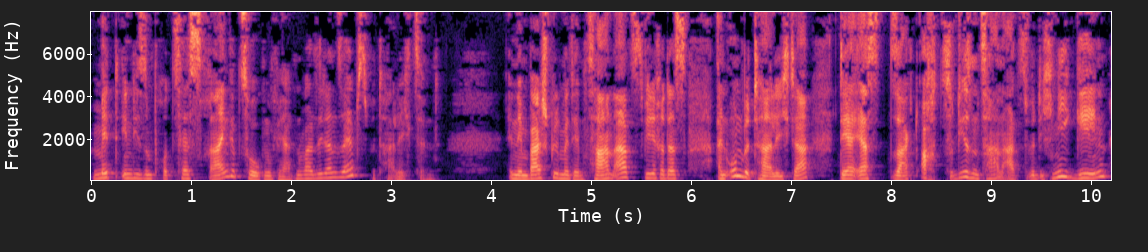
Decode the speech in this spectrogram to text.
mit in diesen Prozess reingezogen werden, weil sie dann selbst beteiligt sind? In dem Beispiel mit dem Zahnarzt wäre das ein Unbeteiligter, der erst sagt, ach, zu diesem Zahnarzt würde ich nie gehen.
